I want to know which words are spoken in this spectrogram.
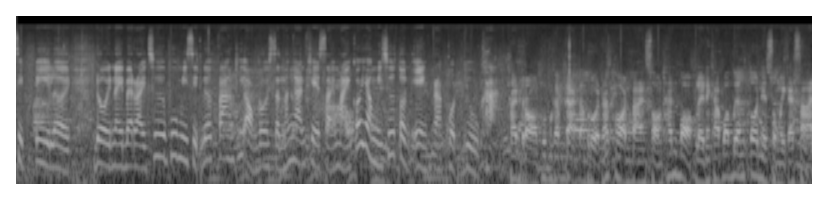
20 ปีเลย โดยในใบรายชื่อผู้มีสิทธิ์เลือกตั้งที่ออกโดยสำนักงานเขตสายไหมก็ยังมีชื่อตนเองปรากฏอยู่ค่ะ ท่านรองผู้บังคับการตำรวจนครบาล2ท่านบอกเลยนะครับว่าเบื้องต้นเนี่ยส่งเอกสาร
